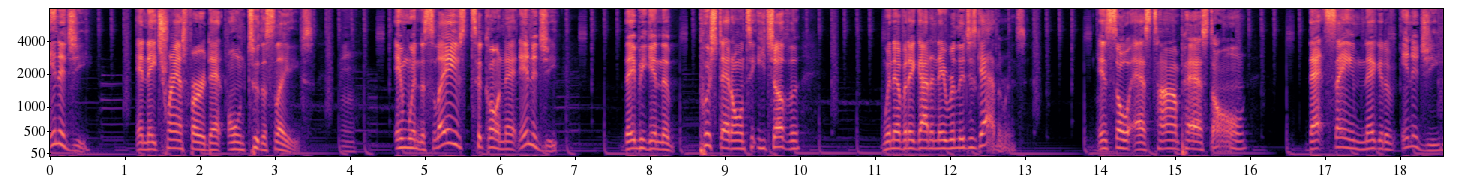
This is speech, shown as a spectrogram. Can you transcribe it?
energy and they transferred that onto the slaves. Mm. And when the slaves took on that energy they began to push that onto each other whenever they got in their religious gatherings and so as time passed on that same negative energy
